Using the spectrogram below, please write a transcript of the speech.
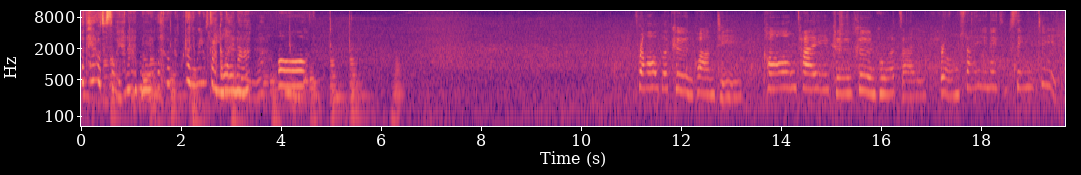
ประเทศเราจะสวยขนาดนี้แล้วพวกเธอยังไม่รู้จักกันเลยนะโอ้เพราะว่าคืนความถี่ของไทยคือคืนหัวใจ โปร่งใสในทุกสิ่งที่ท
